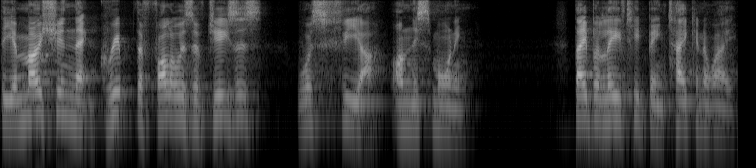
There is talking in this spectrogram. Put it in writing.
the emotion that gripped the followers of Jesus was fear on this morning. They believed he'd been taken away,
